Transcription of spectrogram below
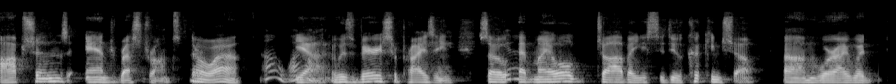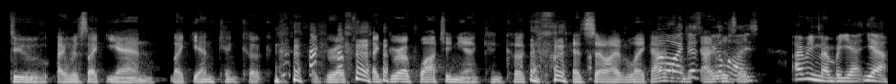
options and restaurants there Oh wow. oh, wow. yeah, it was very surprising. So Yeah. at my old job, I used to do a cooking show um, where I would do. I was like Yan, like Yan can cook. I grew up. I grew up watching Yan can cook, and so I'm like, Oh, I wanna- just was like, realized. I remember. Yan. Yeah.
